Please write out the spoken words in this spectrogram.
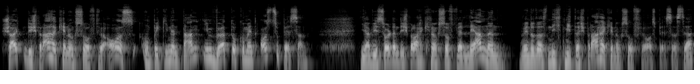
schalten die Spracherkennungssoftware aus und beginnen dann im Word-Dokument auszubessern. Ja, wie soll denn die Spracherkennungssoftware lernen, wenn du das nicht mit der Spracherkennungssoftware ausbesserst. Ja?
